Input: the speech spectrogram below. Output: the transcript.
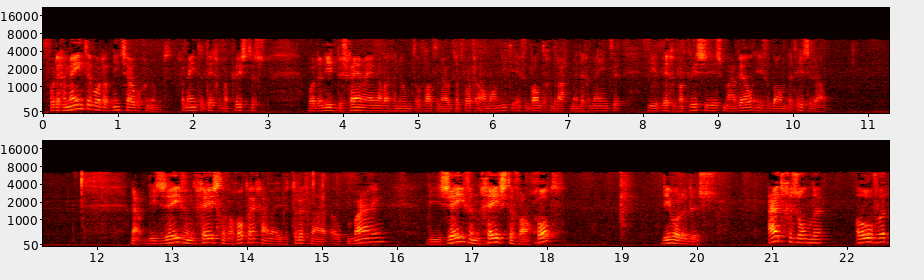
voor de gemeente wordt dat niet zo genoemd. Gemeente tegen van Christus worden niet beschermengelen genoemd of wat dan ook. Dat wordt allemaal niet in verband gebracht met de gemeente die het lichaam van Christus is, maar wel in verband met Israël. Nou, die zeven geesten van God, hè, gaan we even terug naar de openbaring. Die zeven geesten van God, die worden dus uitgezonden over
